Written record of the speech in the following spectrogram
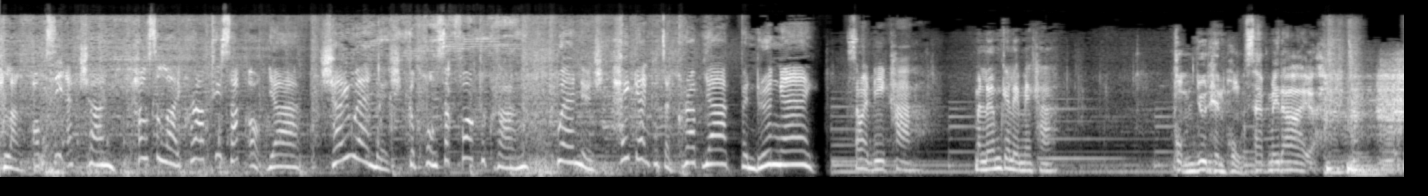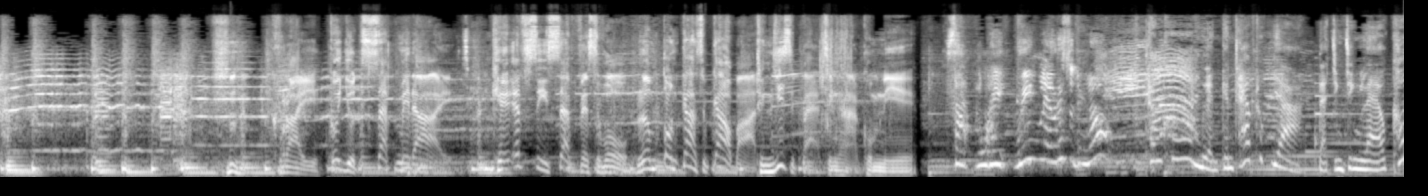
พลัง Oxy Action เข้าสลายคราบที่ซักออกยาก ใช้ Vanish กับผงซักฟอกทุกครั้ง Vanish ให้การขจัดคราบยากเป็นเรื่องง่าย สวัสดีค่ะ มาเริ่มกันเลยไหมคะ ผมหยุดเห็นผงแซบไม่ได้อะ ใครก็หยุดแซบไม่ได้ KFC แซบเฟสติวัลเริ่มต้น 99 บาท ถึง 28 สิงหาคมนี้ สัตว์อะไรวิ่งเร็วที่สุดในโลก ทั้งคู่เหมือนกันแทบทุกอย่าง แต่จริง ๆ แล้วเขา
